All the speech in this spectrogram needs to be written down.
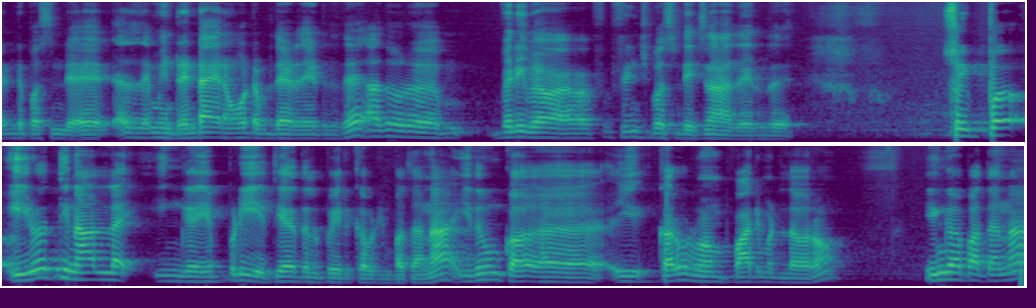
ரெண்டு பர்சன்டேஜ் ஐ மீன் ரெண்டாயிரம் ஓட்டு அப்படி தான் எடுத்து எடுத்தது. அது ஒரு வெரி ஃப்ரிஞ்ச் பர்சன்டேஜ் தான் அது இருந்தது. ஸோ இப்போ இருபத்தி நாலில் இங்கே எப்படி தேர்தல் போயிருக்கு அப்படின்னு பார்த்தோன்னா இதுவும் க- இ- கரூர் பார்லிமெண்ட்டில் வரும். இங்கே பார்த்தோன்னா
